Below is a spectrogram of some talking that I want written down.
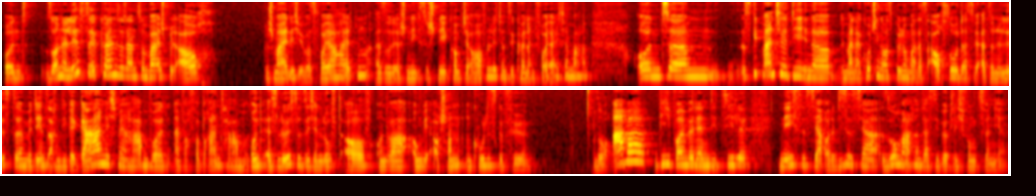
Und so eine Liste können Sie dann zum Beispiel auch geschmeidig übers Feuer halten. Also der nächste Schnee kommt ja hoffentlich und Sie können ein Feuerchen machen. Und ähm, es gibt manche, die in, der, in meiner Coaching-Ausbildung war das auch so, dass wir also eine Liste mit den Sachen, die wir gar nicht mehr haben wollten, einfach verbrannt haben. Und es löste sich in Luft auf und war irgendwie auch schon ein cooles Gefühl. So, aber wie wollen wir denn die Ziele nächstes Jahr oder dieses Jahr so machen, dass sie wirklich funktionieren?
